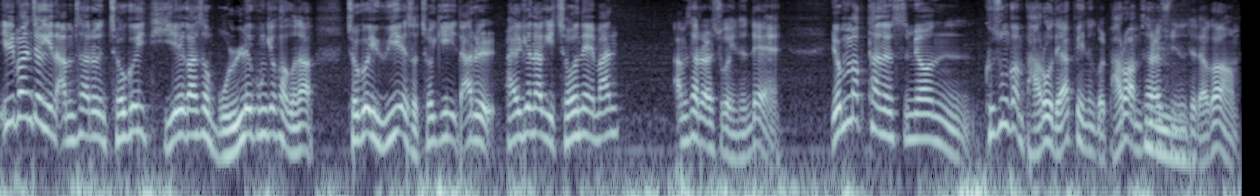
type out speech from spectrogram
일반적인 암살은 적의 뒤에 가서 몰래 공격하거나 적의 위에서 적이 나를 발견하기 전에만 암살을 할 수가 있는데 연막탄을 쓰면 그 순간 바로 내 앞에 있는 걸 바로 암살할 수 음. 있는 데다가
